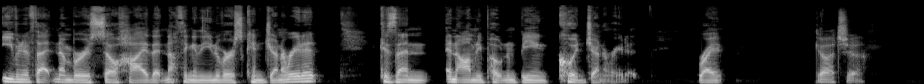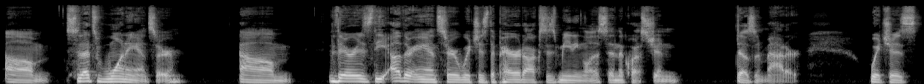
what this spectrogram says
even if that number is so high that nothing in the universe can generate it because then an omnipotent being could generate it, right? Gotcha. Um, so that's one answer. Um, there is the other answer, which is the paradox is meaningless and the question doesn't matter, which is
